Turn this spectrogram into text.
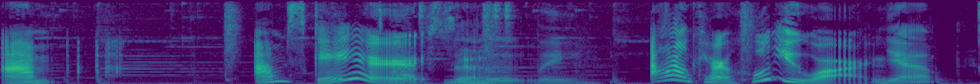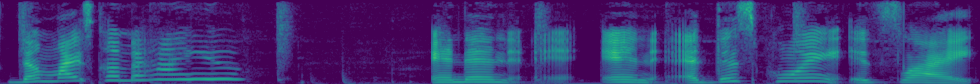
I'm I'm scared. Absolutely. I don't care who you are. Yep. Them lights come behind you. And then and at this point it's like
